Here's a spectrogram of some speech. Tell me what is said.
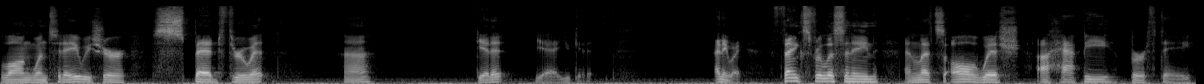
long one today. We sure sped through it. Huh? Get it? Yeah, you get it. Anyway, thanks for listening, and let's all wish a happy birthday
